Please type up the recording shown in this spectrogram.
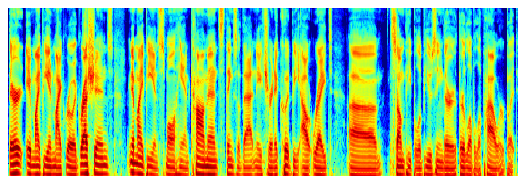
there it might be in microaggressions, it might be in small hand comments, things of that nature, and it could be outright uh, some people abusing their their level of power. But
